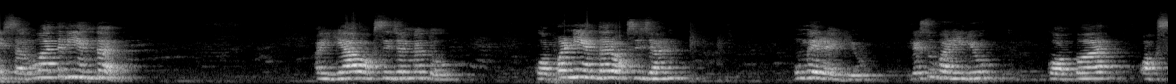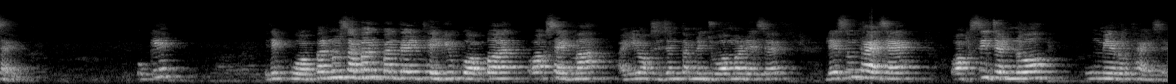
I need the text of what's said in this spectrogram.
એ શરૂઆતની અંદર અહીંયા ઓક્સિજન નતો કોપરની અંદર ઓક્સિજન ઉમેરાઈ ગયું. એટલે શું બની ગયું? Copper oxide. ઓકે? એટલે કોપરનું સમરૂપાંતરિત થઈ ગયું. કોપર ઓક્સાઇડમાં અહીં ઓક્સિજન તમને જોવા મળે છે. એટલે શું થાય છે? ઓક્સિજનનો ઉમેરો થાય છે.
